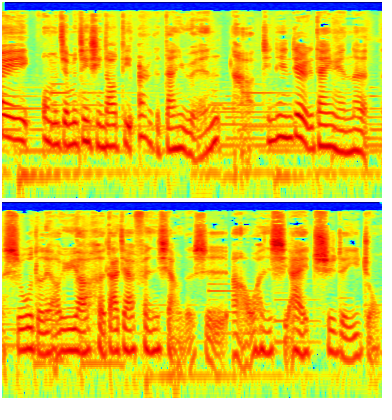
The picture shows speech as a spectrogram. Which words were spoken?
嗨，我们节目进行到第二个单元。好，今天第二个单元呢，食物的疗愈要和大家分享的是啊，我很喜爱吃的一种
